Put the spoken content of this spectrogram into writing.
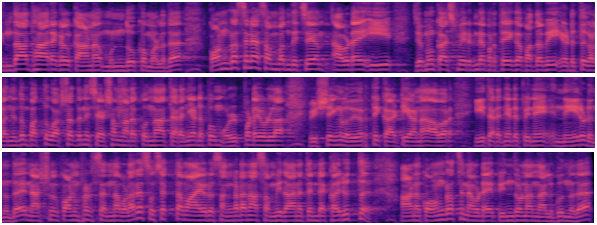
ചിന്താധാരകൾക്കാണ് മുൻതൂക്കമുള്ളത്. കോൺഗ്രസിനെ സംബന്ധിച്ച് അവിടെ ഈ ജമ്മു കാശ്മീരിന്റെ പ്രത്യേക പദവി എടുത്തു കളഞ്ഞതും പത്ത് വർഷത്തിന് ശേഷം നടക്കുന്ന തെരഞ്ഞെടുപ്പും ഉൾപ്പെടെയുള്ള വിഷയങ്ങൾ ഉയർത്തിക്കാട്ടിയാണ് അവർ ഈ തെരഞ്ഞെടുപ്പിനെ നേരിടുന്നത്. നാഷണൽ കോൺഫറൻസ് എന്ന വളരെ സുശക്തമായ ഒരു സംഘടനാ സംവിധാനത്തിന്റെ കരുത്ത് ആണ് കോൺഗ്രസിന് അവിടെ പിന്തുണ നൽകുന്നത്.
